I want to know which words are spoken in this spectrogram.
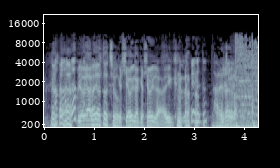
Mira, mira, Vaya que- tocho. Que se oiga, que se oiga. Ahí. Dale, Muchas gracias.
